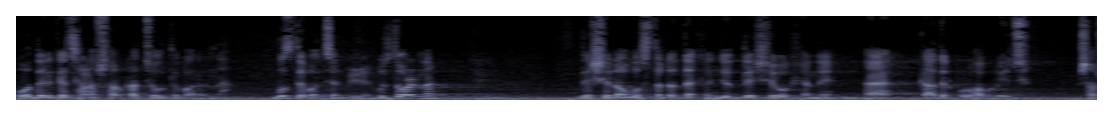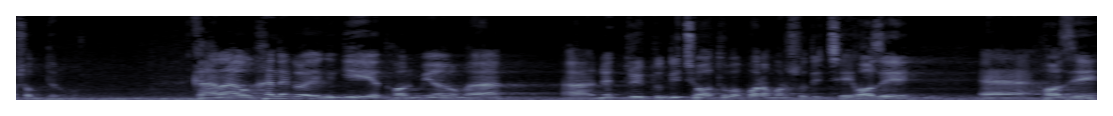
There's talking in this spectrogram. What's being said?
ওদেরকে ছাড়া সরকার চলতে পারে না। বুঝতে পারছেন বিষয়? বুঝতে পারেন না? দেশের অবস্থাটা দেখেন যে দেশে ওখানে হ্যাঁ কাদের প্রভাব রয়েছে? শাসকদের উপর। কারা ওখানে গিয়ে ধর্মীয় হ্যাঁ, নেতৃত্ব দিচ্ছে অথবা পরামর্শ দিচ্ছে? হজে হ্যাঁ, হজে।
